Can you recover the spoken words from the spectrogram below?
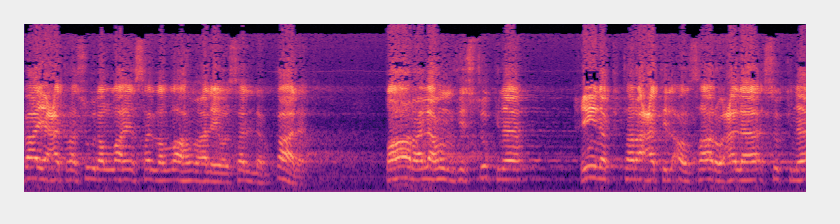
بايعت رسول الله صلى الله عليه وسلم. قالت طار لهم في السكنى حين اقترعت الأنصار على سكنى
